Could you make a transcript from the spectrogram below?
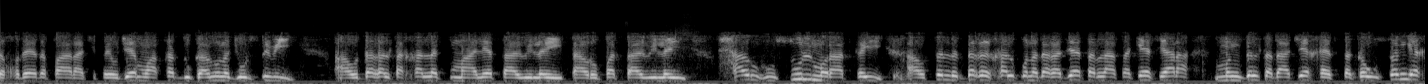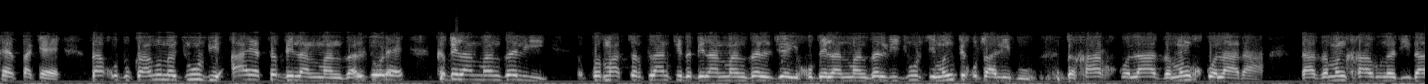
د خدای د پاره چې په یو ځای موقت دکانونه جوړ شوي او دغلته خلک مالیه تاویلي تعرفه تاویلي هر حصول مراد کوي او تل دغه خلکو نه دغه ځای تر لاسه کوي سیاره موږ دلته دا چې خسته کو څنګه خسته کوي دا خو دکانونه جوړ دي آیا ته بلان منزل جوړه ک بلان منزلي په ماستر پلان کې د بلان منزل جې خو بلان منزل دی جوړ چې موږ ته خوشالي بو د خار خلا زمنګ خلا دا دا زمنګ خارونه دي دا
